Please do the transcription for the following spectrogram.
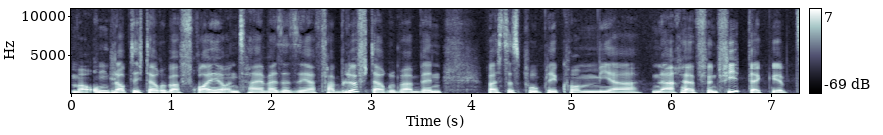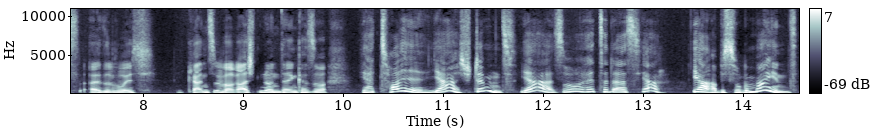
immer unglaublich darüber freue und teilweise sehr verblüfft darüber bin, was das Publikum mir nachher für ein Feedback gibt. Also wo ich ganz überrascht bin und denke so, ja toll, ja stimmt, ja so hätte das, ja, ja habe ich so gemeint.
